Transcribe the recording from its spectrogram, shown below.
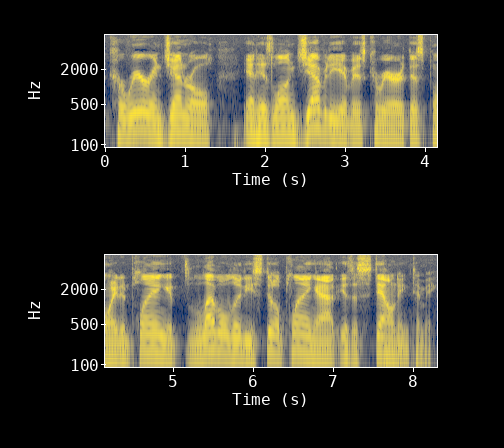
career in general and his longevity of his career at this point and playing at the level that he's still playing at is astounding to me.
